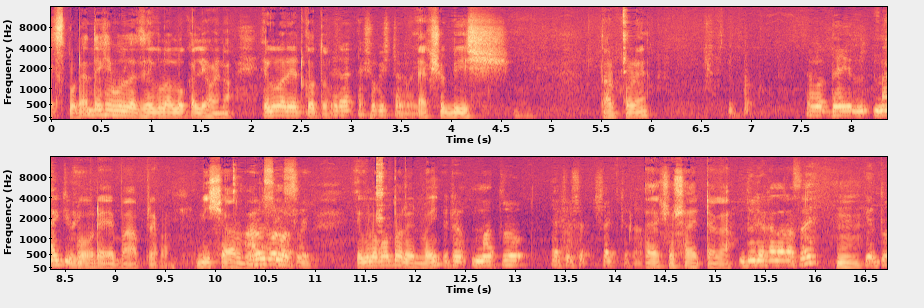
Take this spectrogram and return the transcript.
এক্সপোর্ট দেখে বোঝা যাচ্ছে এগুলো লোকালি হয় না। এগুলো রেট কত? এটা একশো বিশ টাকা। একশো বিশ। তারপরে? নাইটি ওরে বাপ রে বাপ বিশাল এগুলো কত রেট ভাই? এটা মাত্র একশো ষাট টাকা। দুইটা কালার আছে হুম। কিন্তু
